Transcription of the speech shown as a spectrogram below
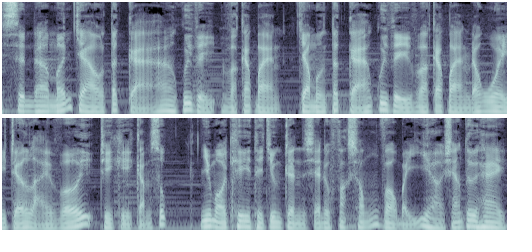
Rồi, xin à, mến chào tất cả quý vị và các bạn. Chào mừng tất cả quý vị và các bạn đã quay trở lại với Tri Kỳ Cảm Xúc. Như mọi khi thì chương trình sẽ được phát sóng vào 7 giờ sáng thứ hai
